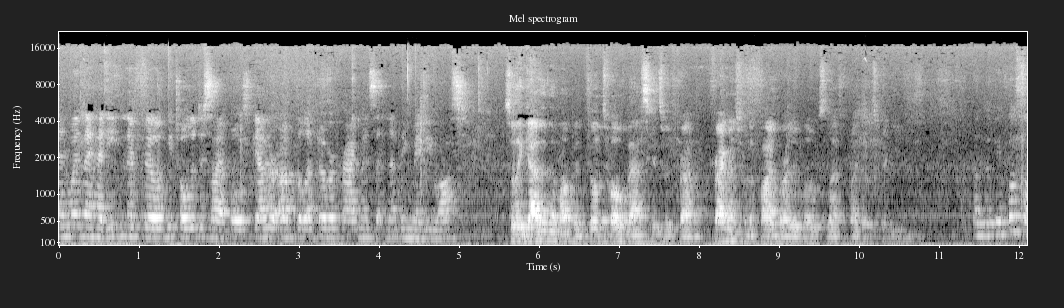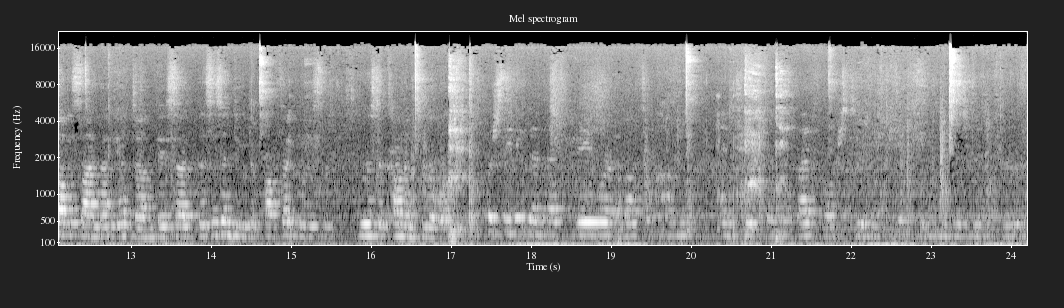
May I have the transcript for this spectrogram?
And when they had eaten their fill, he told the disciples, Gather up the leftover fragments that nothing may be lost. So they gathered them up and filled twelve baskets with fra- fragments from the five barley loaves left by those who had eaten. When the people saw the sign that he had done, they said, This is indeed the prophet who is, who is to come into the world. Perceiving then that they were about to come and take him by force to make him king, Jesus withdrew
